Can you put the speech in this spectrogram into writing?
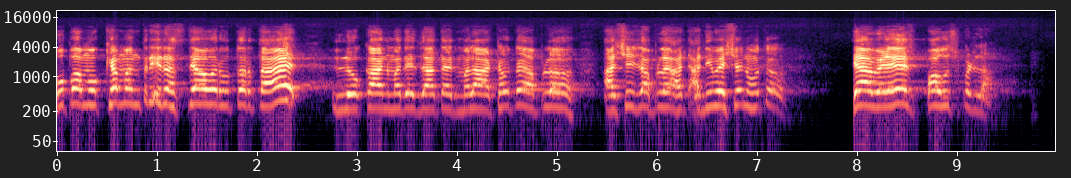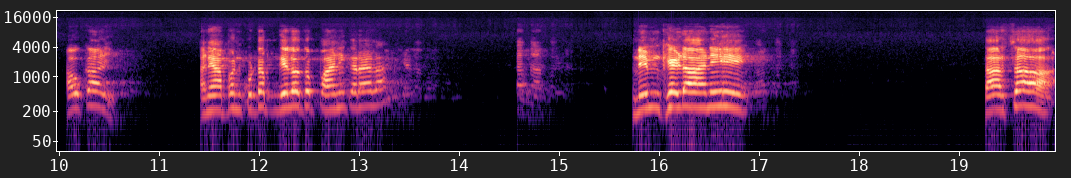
उपमुख्यमंत्री रस्त्यावर उतरतायत लोकांमध्ये जात आहेत मला आठवतंय आपलं आशिष आपलं अधिवेशन होतं. त्यावेळेस पाऊस पडला. अवकाळी. आणि आपण कुठं गेलो होतो पाहणी करायला? निमखेडा आणि तारसा.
